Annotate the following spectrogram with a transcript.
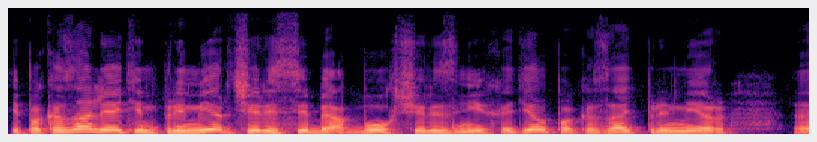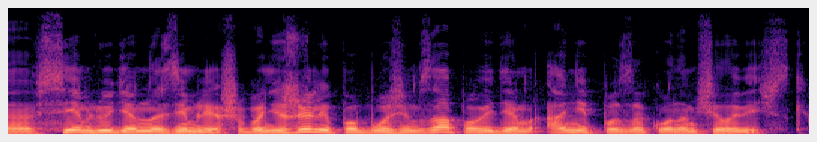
И показали этим пример через себя. Бог через них хотел показать пример всем людям на земле, чтобы они жили по Божьим заповедям, а не по законам человеческим.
